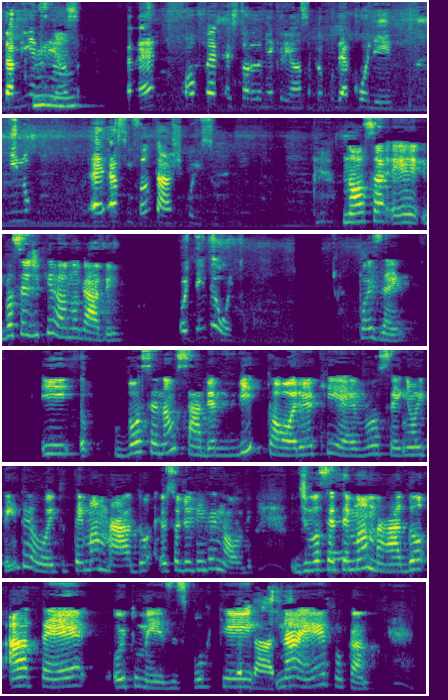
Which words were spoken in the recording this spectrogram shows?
da minha uhum. criança, né? Qual foi a história da minha criança para eu poder acolher? E no, é assim fantástico isso. Nossa, é... você é de que ano, Gabi? 88. Pois é. E você não sabe a vitória que é você em 88 ter mamado, eu sou de 89, de você ter mamado até oito meses, porque Verdade. na época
